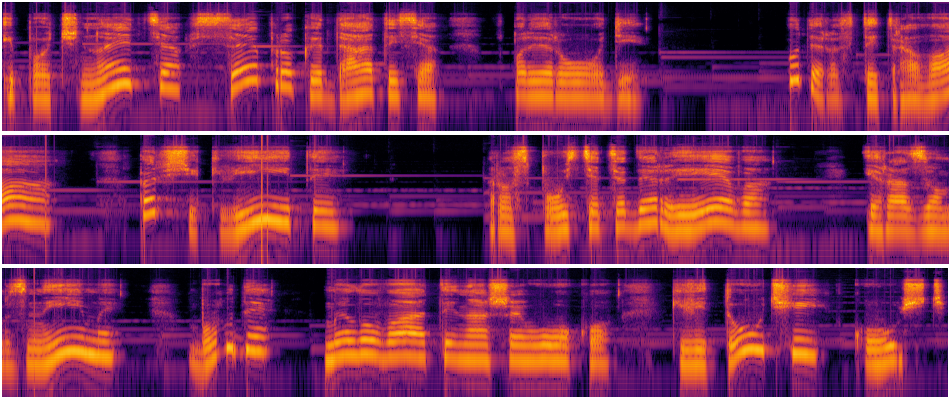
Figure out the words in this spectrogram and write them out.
і почнеться все прокидатися в природі. Буде рости трава, перші квіти, розпустяться дерева, і разом з ними буде милувати наше око квітучий кущ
